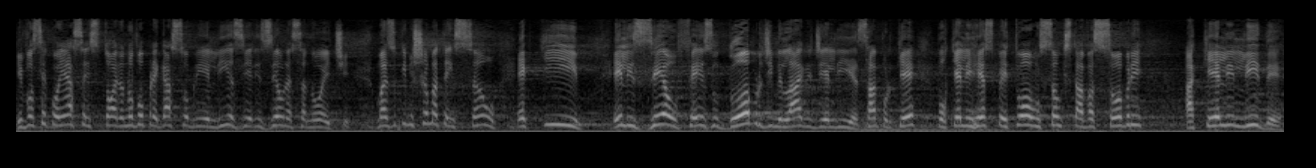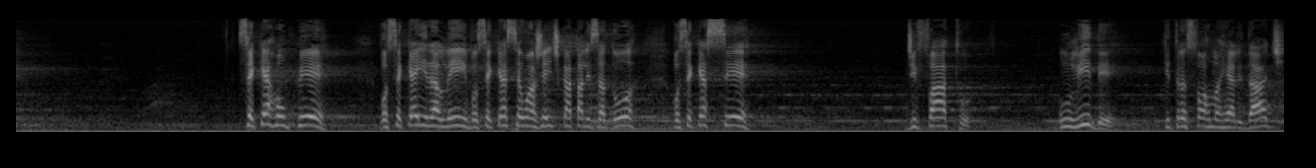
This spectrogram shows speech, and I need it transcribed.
E você conhece a história, eu não vou pregar sobre Elias e Eliseu nessa noite, mas o que me chama a atenção é que Eliseu fez o dobro de milagre de Elias, sabe por quê? Porque ele respeitou a unção que estava sobre aquele líder. Você quer romper, você quer ir além, você quer ser um agente catalisador, você quer ser, de fato, um líder que transforma a realidade?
